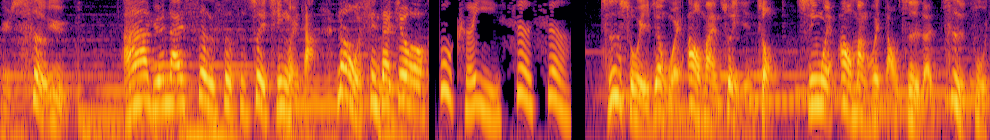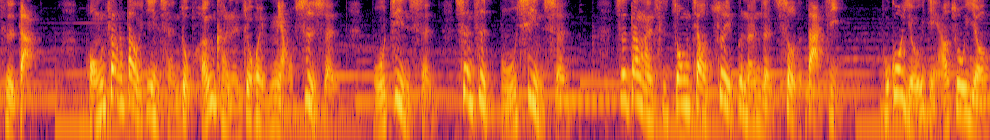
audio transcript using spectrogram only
与色欲。啊，原来色色是最轻微的，那我现在就不可以色色。之所以认为傲慢最严重，是因为傲慢会导致人自负自大，膨胀到一定程度，很可能就会藐视神、不敬神，甚至不信神。这当然是宗教最不能忍受的大忌。不过有一点要注意哦，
